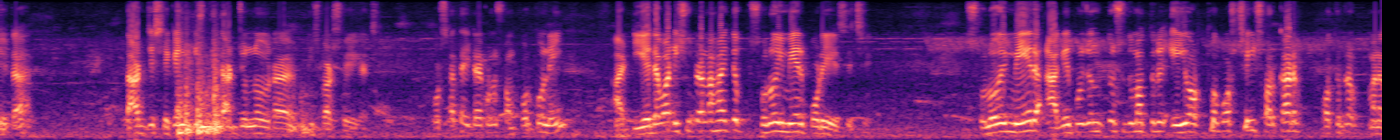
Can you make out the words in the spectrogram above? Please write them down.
যেটা, তার যে সেকেন্ড কিস্তি, তার জন্য ওটা ডিসবার্স হয়ে গেছে। ওর সাথে এটার কোনো সম্পর্ক নেই। আর ডিএ দেওয়ার ইস্যুটা না হয়তো ষোলোই মেয়ের পরে এসেছে। ষোলোই মেয়ের আগে পর্যন্ত শুধুমাত্র এই অর্থবর্ষেই সরকার কতটা মানে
